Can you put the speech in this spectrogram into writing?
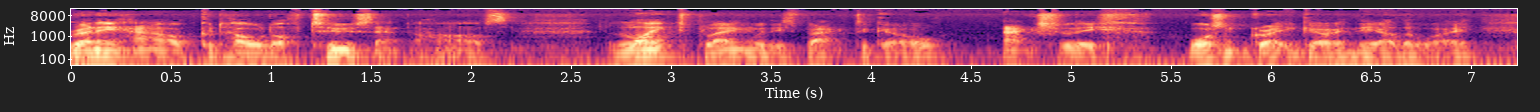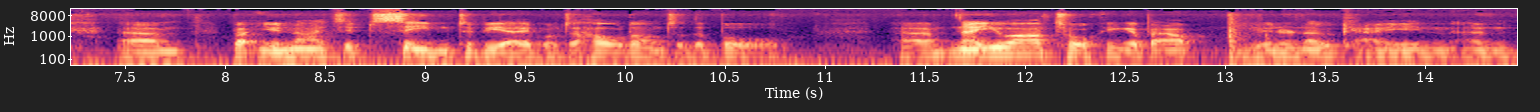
Rene Howe could hold off two centre halves, liked playing with his back to goal, actually wasn't great going the other way. Um, but United seemed to be able to hold on to the ball. Um, now you are talking about Eunan O'Kane and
